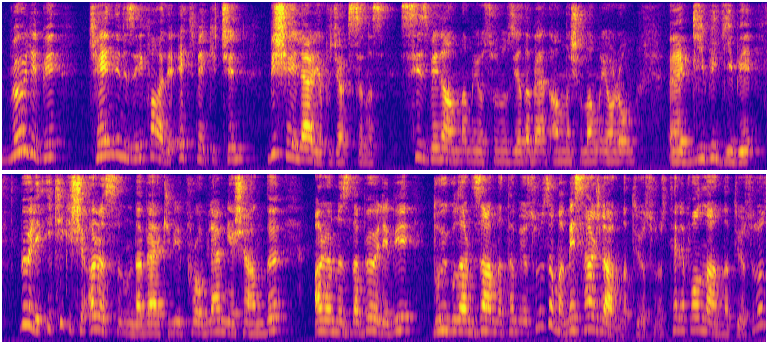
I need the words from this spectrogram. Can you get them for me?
Böyle bir kendinizi ifade etmek için bir şeyler yapacaksınız. Siz beni anlamıyorsunuz ya da ben anlaşılamıyorum e, gibi gibi. Böyle iki kişi arasında belki bir problem yaşandı. Aranızda böyle bir duygularınızı anlatamıyorsunuz ama mesajla anlatıyorsunuz, telefonla anlatıyorsunuz.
